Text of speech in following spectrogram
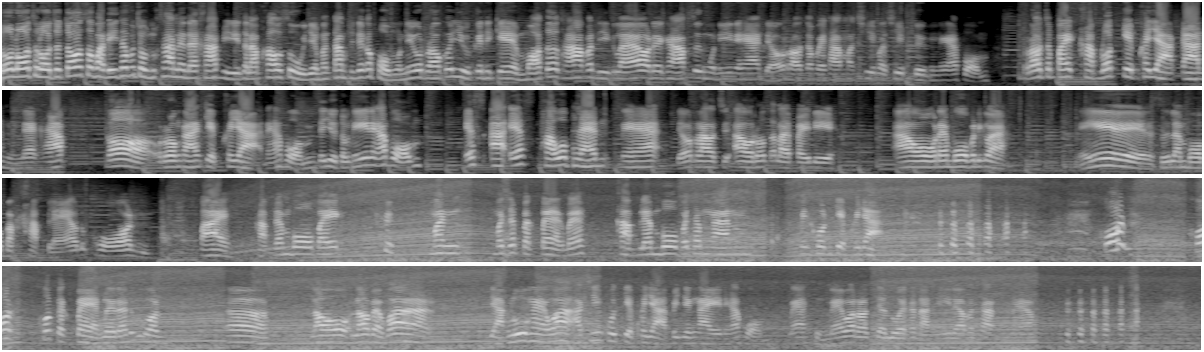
โลโลทโลโจโจสวัสดีท่านผู้ชมทุกท่านเลยนะครับยินดีต้อนรับเข้าสู่เยมันตั้มชินกับผมวันนี้เราก็อยู่กันในเกมมอเตอร์ทาวกันอีกแล้วนะครับ ซึ่งวันนี้นะฮะเดี๋ยวเราจะไปทำอาชีพอาชีพหนึ่งนะครับผม เราจะไปขับรถเก็บขยะกันนะครับ ก็โรงงานเก็บขยะนะครับผมจะอยู่ตรงนี้นะครับผม SRF Power Plant นะฮะเดี๋ยวเราจะเอารถอะไรไปดี เอาแรมโบไปดีกว่า นี่ซื้อแรมโบมาขับแล้วทุกคน ไปขับแรมโบไป มัน มันจะแปลกๆไหมขับแรมโบไปทำงานเป็นคนเก็บขยะ โคตรโคตรโคตรแปลกๆเลยนะทุกคนเออเราเราแบบว่าอยากรู้ไงว่าอาชีพคนเก็บขยะเป็นยังไงนะครับ ผมแม้ถึงแม้ว่าเราจะรวยขนาดนี้แล้วก็ช่างนะครับ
